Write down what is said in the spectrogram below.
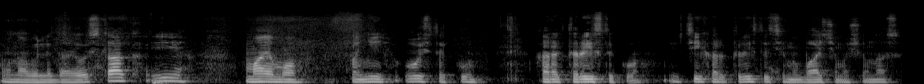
вона виглядає ось так. І маємо по ній ось таку характеристику. І в цій характеристиці ми бачимо, що у нас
